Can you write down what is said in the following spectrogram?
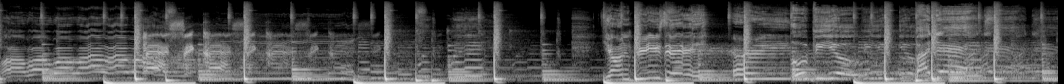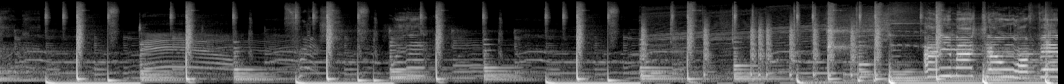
Wow, wow, wow, wow, wow. Classic, classic. Young Breezy, hurry. OBO, badass. Ani máa ṣeun ọ̀fẹ́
